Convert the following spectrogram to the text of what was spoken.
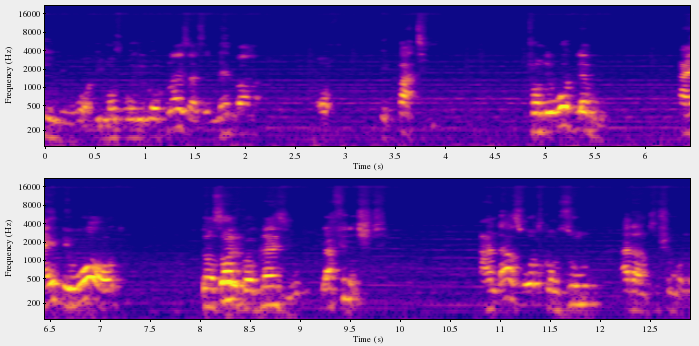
in the ward. You must be recognized as a member of a party from the ward level. And if the world does not recognize you, you are finished. And that's what consumed Adams Oshiomhole.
